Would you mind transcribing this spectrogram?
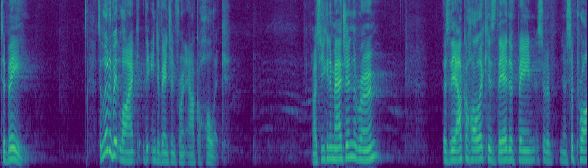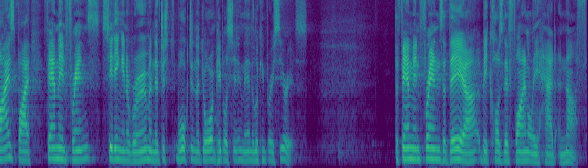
to be. It's a little bit like the intervention for an alcoholic. Right, so you can imagine the room. As the alcoholic is there, they've been sort of you know, surprised by family and friends sitting in a room, and they've just walked in the door, and people are sitting there and they're looking very serious. The family and friends are there because they've finally had enough.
